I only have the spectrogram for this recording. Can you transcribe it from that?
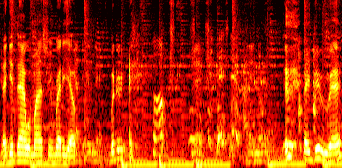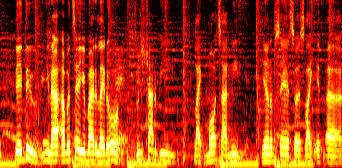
that get down with Mindstream Radio. But I didn't know that. they do, man. They do. You know, I'm gonna tell you about it later on. So we just try to be like multimedia. You know what I'm saying? So it's like if uh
